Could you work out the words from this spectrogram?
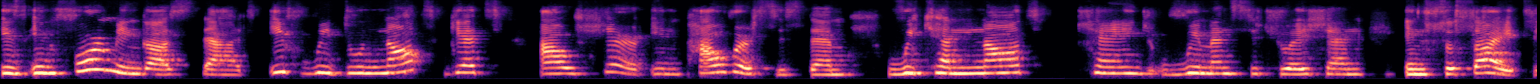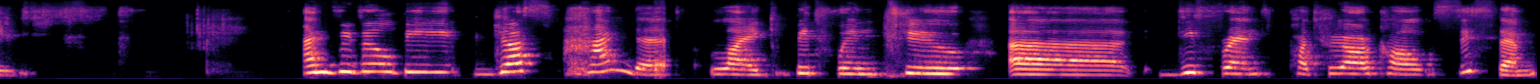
is informing us that if we do not get our share in power system we cannot change women's situation in society. And we will be just handed like between two uh, different patriarchal system.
